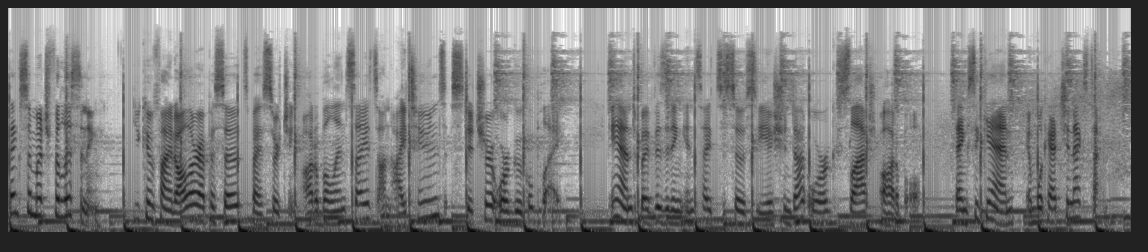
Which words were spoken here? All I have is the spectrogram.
Thanks so much for listening. You can find all our episodes by searching Audible Insights on iTunes, Stitcher, or Google Play, and by visiting insightsassociation.org slash audible. Thanks again, and we'll catch you next time.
